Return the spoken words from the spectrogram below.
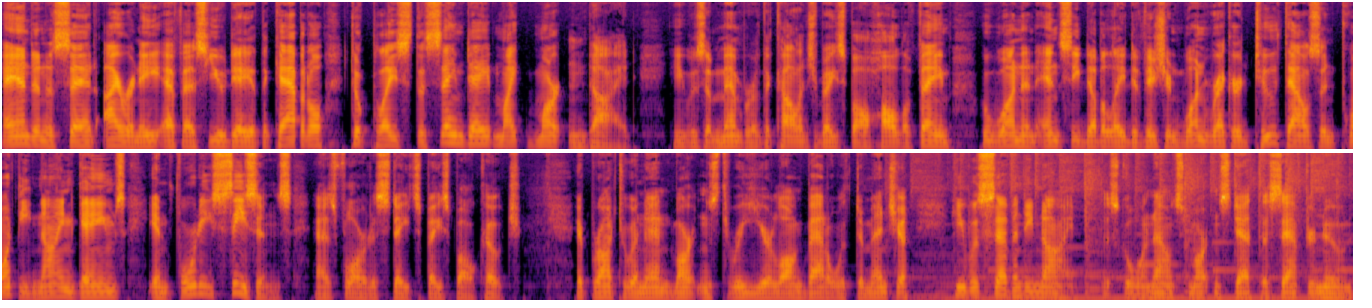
And in a sad irony, FSU Day at the Capitol took place the same day Mike Martin died. He was a member of the College Baseball Hall of Fame who won an NCAA Division I record 2,029 games in 40 seasons as Florida State's baseball coach. It brought to an end Martin's three year long battle with dementia. He was 79. The school announced Martin's death this afternoon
